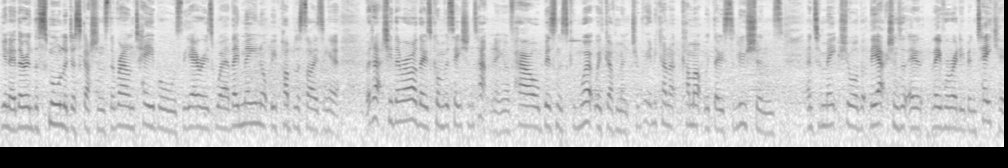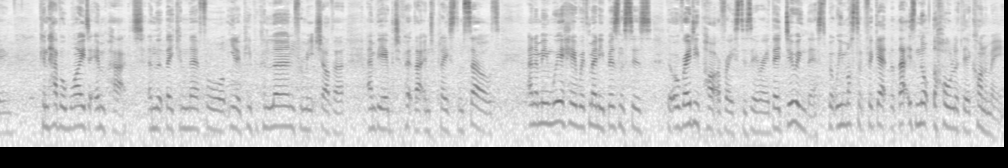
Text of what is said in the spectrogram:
you know, they're in the smaller discussions, the round tables, the areas where they may not be publicising it, but actually there are those conversations happening of how business can work with government to really kind of come up with those solutions and to make sure that the actions that they've already been taking can have a wider impact and that they can therefore, you know, people can learn from each other and be able to put that into place themselves. And I mean, we're here with many businesses that are already part of Race to Zero. They're doing this, but we mustn't forget that that is not the whole of the economy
